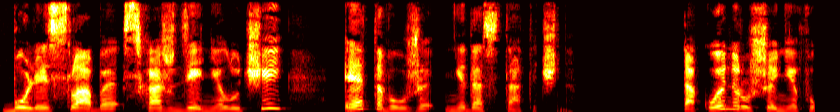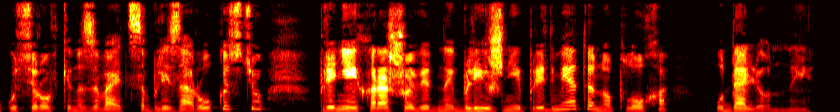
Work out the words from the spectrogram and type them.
более слабое схождение лучей, этого уже недостаточно. Такое нарушение фокусировки называется близорукостью, при ней хорошо видны ближние предметы, но плохо удаленные.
